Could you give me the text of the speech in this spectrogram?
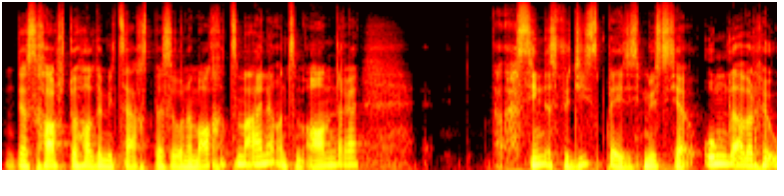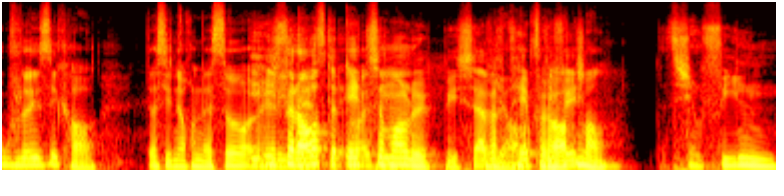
Das kannst du halt mit sechs Personen machen, zum einen. Und zum anderen, was sind das für Displays? Es müsste ja eine unglaubliche Auflösung haben, dass sie noch eine so Ich, ich verrate dir jetzt einmal etwas. Einfach ja, die Hälfte verrat fest. mal. Das ist ein Film.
